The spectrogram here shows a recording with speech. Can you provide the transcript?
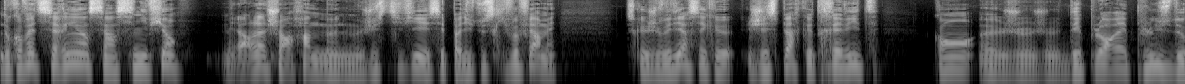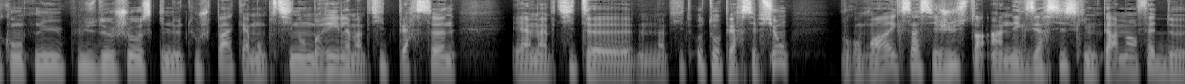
donc en fait, c'est rien, c'est insignifiant. Mais alors là, je suis en train de me, de justifier et c'est pas du tout ce qu'il faut faire. Mais ce que je veux dire, c'est que j'espère que très vite, quand euh, je, déploierai plus de contenu, plus de choses qui ne touchent pas qu'à mon petit nombril, à ma petite personne et à ma petite, euh, petite auto-perception, vous comprendrez que ça, c'est juste un, exercice qui me permet en fait de,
